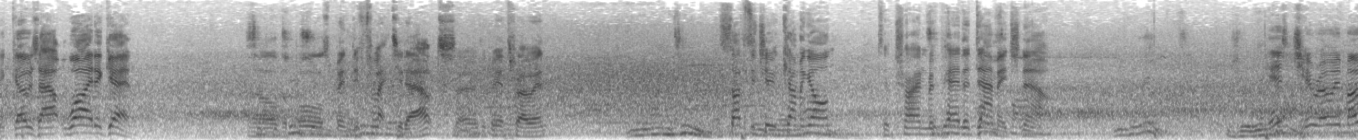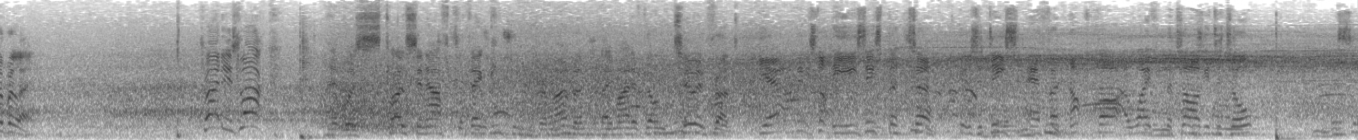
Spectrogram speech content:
It goes out wide again. Well, the ball's been deflected out, so there'll be a throw-in. A substitute coming on to try and repair the damage now. Number 8, Julian Here's. Ciro Immobile. Tried his luck. It was close enough to think for a moment that they might have gone two in front. Yeah, I think it's not the easiest, but uh, it was a decent effort, not far away from the target at all. Number 6,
